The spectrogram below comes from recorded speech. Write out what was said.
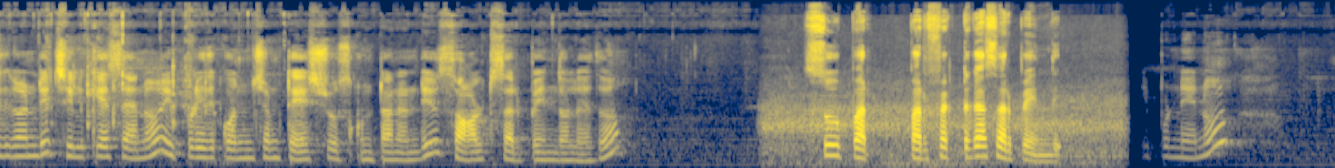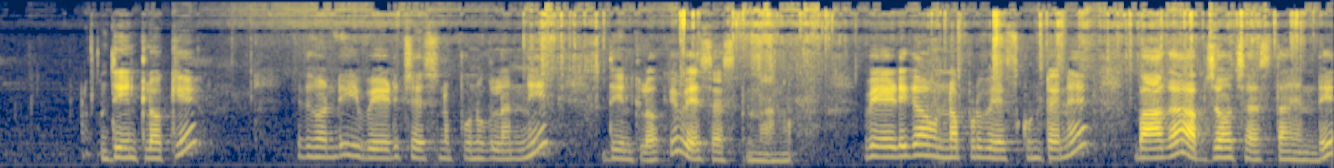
ఇదిగోండి చిలికేసాను ఇప్పుడు ఇది కొంచెం టేస్ట్ చూసుకుంటానండి. సాల్ట్ సరిపోయిందో లేదో. సూపర్ పర్ఫెక్ట్గా సరిపోయింది. ఇప్పుడు నేను దీంట్లోకి ఇదిగోండి ఈ వేడి చేసిన పునుగులన్నీ దీంట్లోకి వేసేస్తున్నాను. వేడిగా ఉన్నప్పుడు వేసుకుంటేనే బాగా అబ్జర్వ్ చేస్తాయండి.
